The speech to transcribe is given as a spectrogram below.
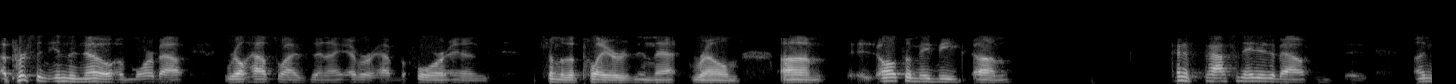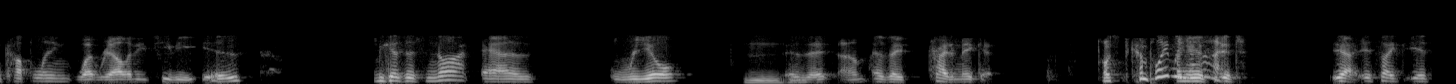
a person in the know of more about Real Housewives than I ever have before, and some of the players in that realm. Um, it also made me um, kind of fascinated about uncoupling what reality TV is because it's not as real mm-hmm. as it um, as they try to make it. Oh, it's completely I mean, not. It's, it's, yeah, it's like it's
